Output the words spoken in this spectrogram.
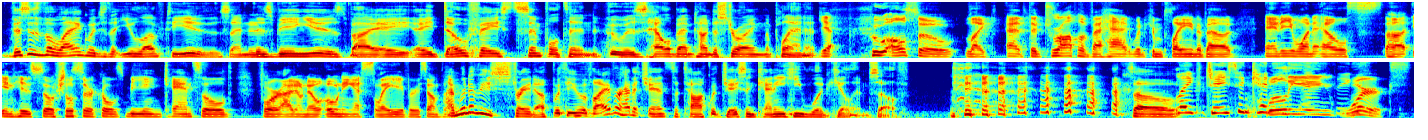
this is the language that you love to use, and it is being used by a, a dough-faced simpleton who is hell bent on destroying the planet. yeah, who also like at the drop of a hat would complain about anyone else uh, in his social circles being canceled for I don't know owning a slave or something. I'm gonna be straight up with you. If I ever had a chance to talk with Jason Kenney, he would kill himself. so Like Jason Kennedy does Bullying works.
